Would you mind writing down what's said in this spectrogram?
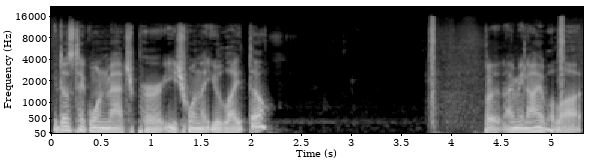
It does take one match per each one that you light though. But I mean I have a lot.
